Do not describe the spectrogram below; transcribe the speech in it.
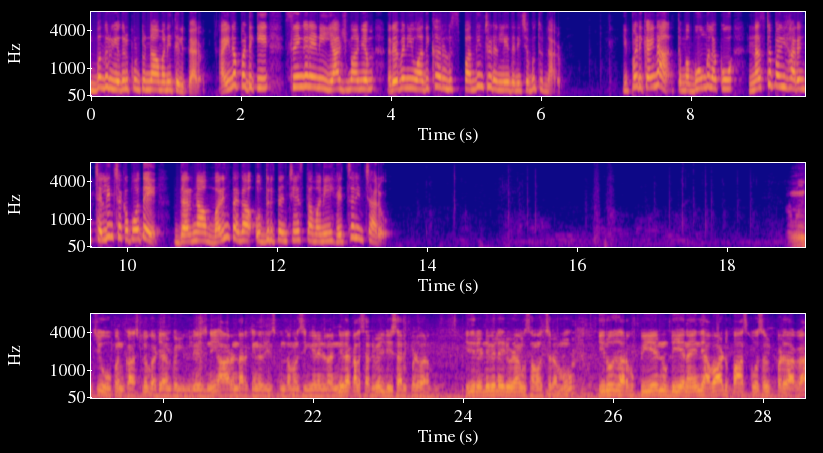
ఇబ్బందులు ఎదుర్కొంటున్నామని తెలిపారు. అయినప్పటికీ సింగరేణి యాజమాన్యం రెవెన్యూ అధికారులు స్పందించడం లేదని చెబుతున్నారు. ఇప్పటికైనా తమ భూములకు నష్టపరిహారం చెల్లించకపోతే ధర్నా మరింతగా ఉధృతం చేస్తామని హెచ్చరించారు. నుంచి ఓపెన్ కాస్ట్లో గడియాంపల్లి విలేజ్ని ఆర్ అండ్ ఆర్ కింద తీసుకుందామని సింగరేణిలో అన్ని రకాల సర్వేలు చేశారు ఇప్పటి వరకు. ఇది రెండు వేల ఇరవై నాలుగు సంవత్సరము. ఈ రోజు వరకు పిఎన్ డిఎన్ అయింది. అవార్డు పాస్ కోసం ఇప్పటిదాకా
